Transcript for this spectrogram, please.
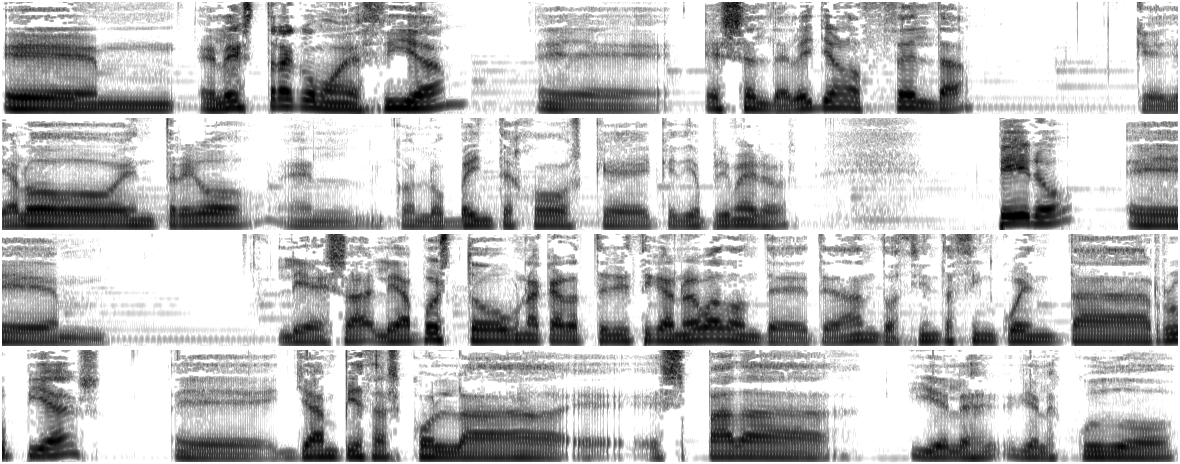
Eh, el extra, como decía, es el de Legend of Zelda, que ya lo entregó en- con los 20 juegos que, dio primeros, pero le ha puesto una característica nueva donde te dan 250 rupias, eh, ya empiezas con la eh, espada y el, y el escudo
